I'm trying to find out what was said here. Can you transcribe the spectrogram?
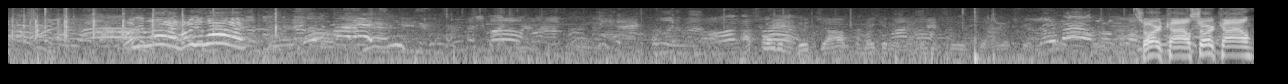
Hold your line, hold your line. I told him good job for making it down between geometry. Short, Kyle. Short, Kyle.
